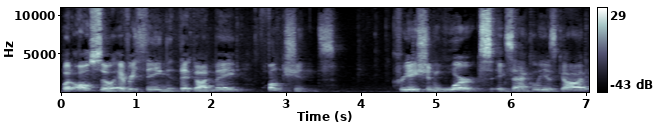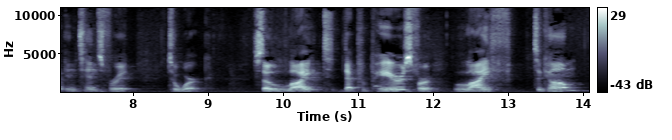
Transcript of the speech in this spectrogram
But also everything that God made functions. Creation works exactly as God intends for it to work. So, light that prepares for life to come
